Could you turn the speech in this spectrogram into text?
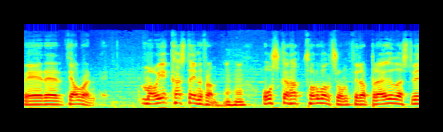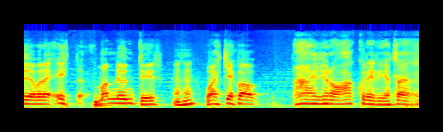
Hver er þjálfarinn? Má ég kasta einu fram? Óskar Hafn Þorvaldsson fyrir að bregðast við að vera eitt manni undir og ekki eitthvað Æ, ég er á Akureyri, ég ætla að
